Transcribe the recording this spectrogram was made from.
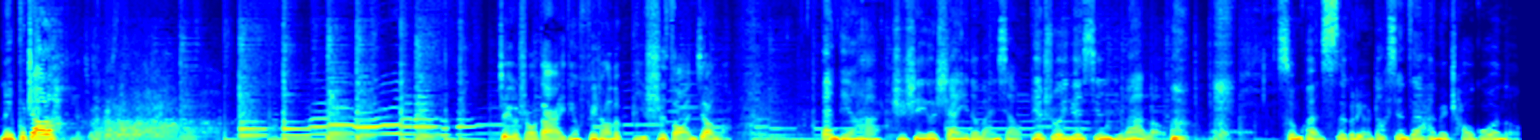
那不招了。这个时候大家一定非常的鄙视早安酱啊！淡定哈，只是一个善意的玩笑。别说月薪一万了，存款四个零到现在还没超过呢。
